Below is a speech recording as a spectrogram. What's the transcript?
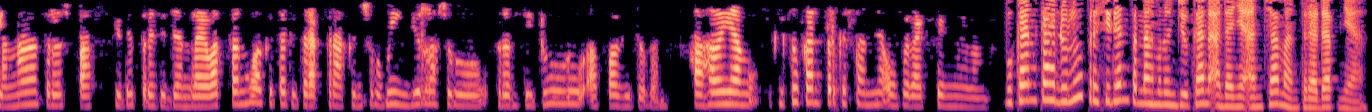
sana terus pas gitu presiden lewat kan wah kita diterak-terakin suruh minggir lah suruh berhenti dulu apa gitu kan. Hal-hal yang itu kan terkesannya overacting memang. Bukankah dulu presiden pernah menunjukkan adanya ancaman terhadapnya?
